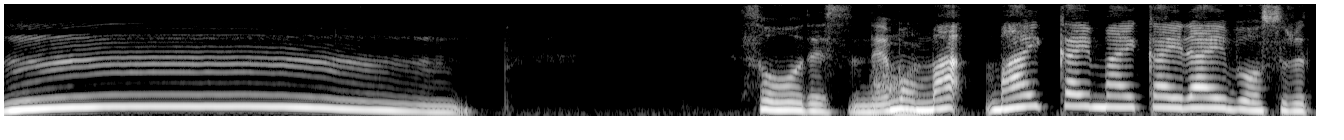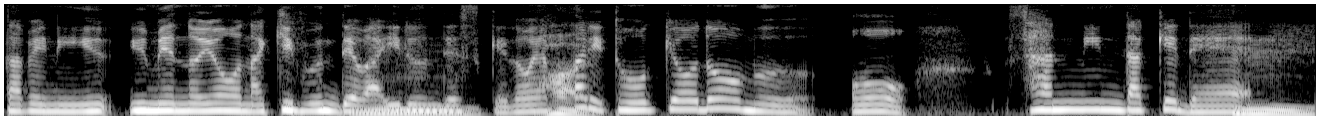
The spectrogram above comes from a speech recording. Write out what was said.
ーん。そうですね。はい。もうま、毎回毎回ライブをするたびにゆ夢のような気分ではいるんですけど、うん。やっぱり東京ドームを3人だけで、うん。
